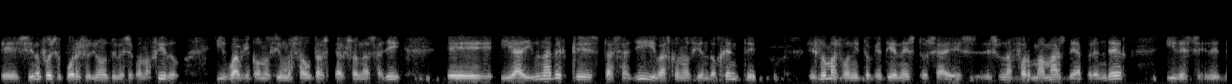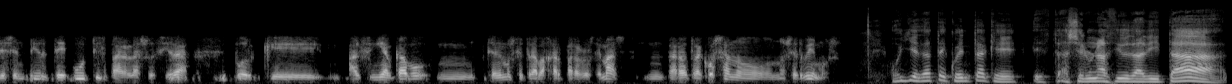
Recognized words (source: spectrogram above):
eh, si no fuese por eso yo no te hubiese conocido, igual que conocimos a otras personas allí. Y hay, una vez que estás allí y vas conociendo gente, es lo más bonito que tiene esto, o sea, es, una forma más de aprender y de, de sentirte útil para la sociedad, porque al fin y al cabo mm, tenemos que trabajar para los demás, para otra cosa no, no servimos. Oye, date cuenta que estás en una ciudadita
